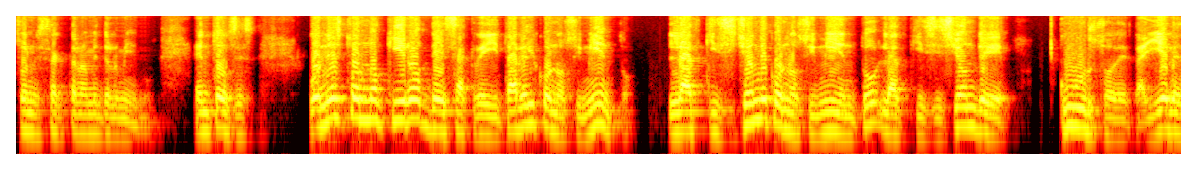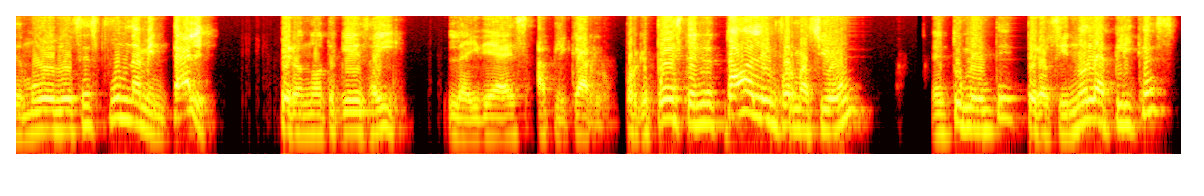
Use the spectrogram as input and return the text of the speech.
son exactamente lo mismo. Entonces, con esto no quiero desacreditar el conocimiento. La adquisición de conocimiento, la adquisición de curso, de talleres, de módulos es fundamental, pero no te quedes ahí. La idea es aplicarlo, porque puedes tener toda la información en tu mente, pero si no la aplicas,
